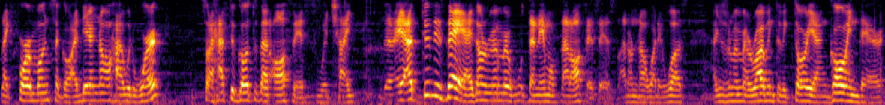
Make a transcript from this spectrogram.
like four months ago. I didn't know how it worked, so I had to go to that office, which I, uh, to this day, I don't remember what the name of that office is. I don't know what it was. I just remember arriving to Victoria and going there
